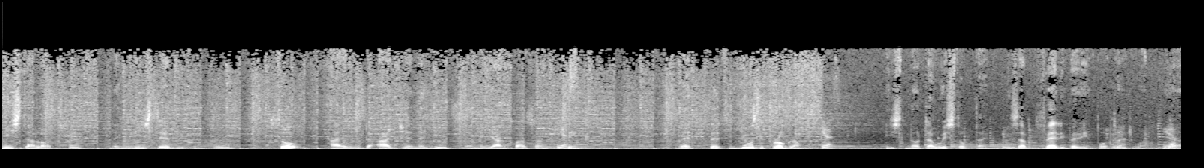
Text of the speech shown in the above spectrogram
missed a lot. Mm. They missed everything. Mm. So I would urge any youth and a young person to Yes. think that that youth program Yes. is not a waste of time. Mm. It's a very, very important mm. one. Yeah.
